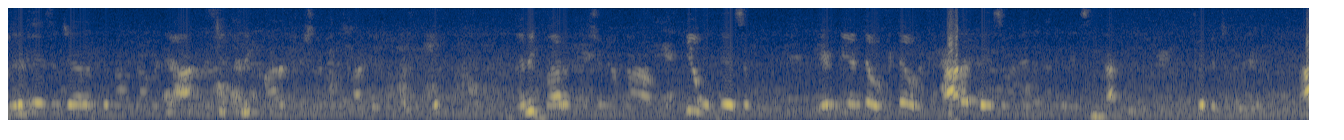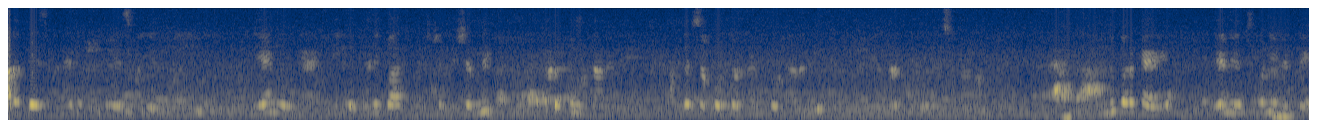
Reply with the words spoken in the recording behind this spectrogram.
తెలుగుదేశం చేయాలనుకున్నాం కాబట్టి ఆ నచ్చి ధనిక్ భారత్ మిషన్ అనేది స్టార్ట్ చేయడం జరిగింది. ధనిక్ భారత్ మిషన్ యొక్క ముఖ్య ఉద్దేశము ఏంటి అంటే ఒకటే ఒకటి. భారతదేశం అనేది ధనిక దేశంగా చూపించడమే. భారతదేశం అనేది ధనిక దేశం అయ్యేది వరకు నేను ఈ ధనిక్ భారత్ మిషన్ మిషన్ని నడుపుతూ ఉంటానని అందరి సపోర్ట్తో నడుపుతూ ఉంటానని మీ అందరికి తెలియజేస్తున్నాను. అందుకొరకై నేను ఎంచుకుని రెండే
